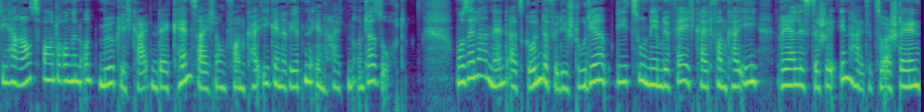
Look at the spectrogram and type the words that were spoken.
die Herausforderungen und Möglichkeiten der Kennzeichnung von KI-generierten Inhalten untersucht. Mozilla nennt als Gründe für die Studie die zunehmende Fähigkeit von KI, realistische Inhalte zu erstellen,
